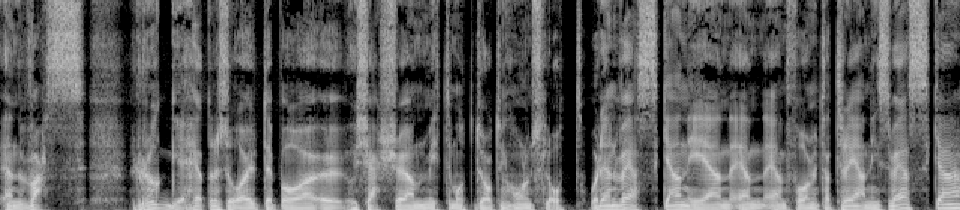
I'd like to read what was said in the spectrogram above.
en vassrugge, heter det så, ute på eh, Kärsön mittemot Drottningholms slott. Och den väskan är en, en, en form av träningsväska,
